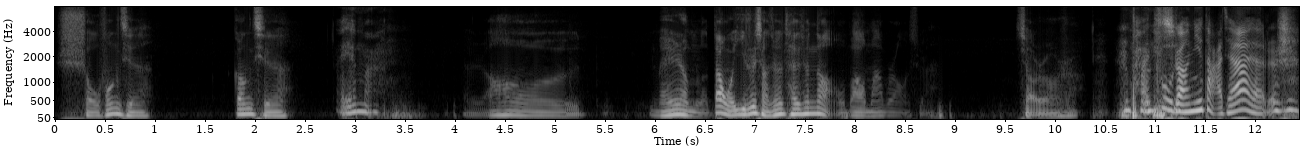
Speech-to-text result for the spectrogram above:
手风琴、钢琴，哎呀妈，然后没什么了。但我一直想学跆拳道，我爸我妈不让我学。小时候是，怕你助长你打架呀，这是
